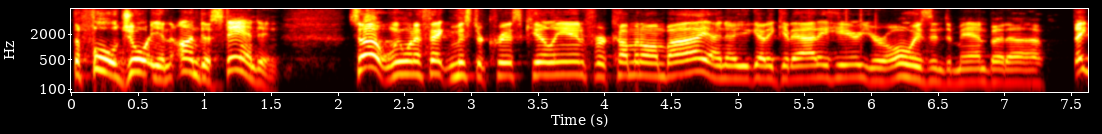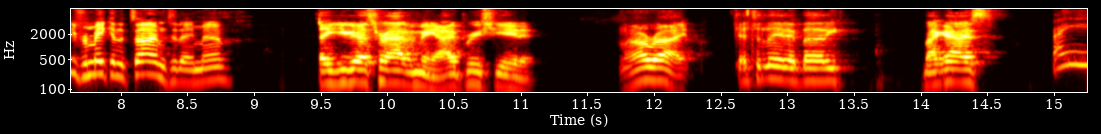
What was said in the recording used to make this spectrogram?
the full joy and understanding. So we want to thank Mr. Chris Killian for coming on by. I know you got to get out of here. You're always in demand, but uh, thank you for making the time today, man. Thank you guys for having me. I appreciate it. All right. Catch you later, buddy. Bye, guys. Bye.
